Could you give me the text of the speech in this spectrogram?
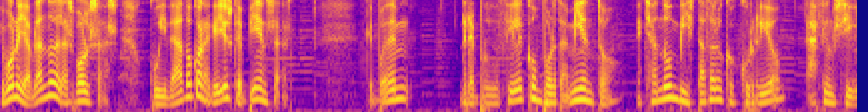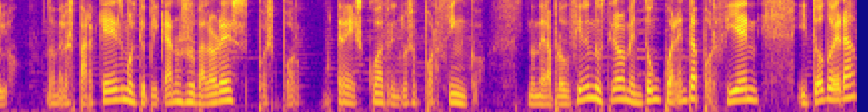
Y bueno, y hablando de las bolsas, cuidado con aquellos que piensan que pueden reproducir el comportamiento echando un vistazo a lo que ocurrió hace un siglo, donde los parques multiplicaron sus valores pues por 3, 4, incluso por 5, donde la producción industrial aumentó un 40% y todo era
